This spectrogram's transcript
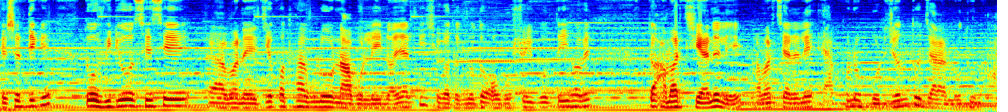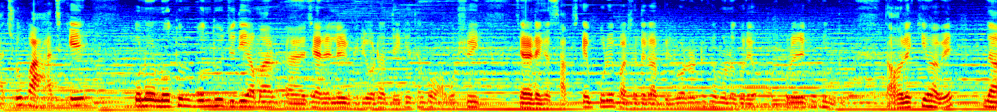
শেষের দিকে। তো ভিডিও শেষে মানে যে কথাগুলো না বললেই নয় আর কি, সে কথাগুলো তো অবশ্যই বলতেই হবে। তো আমার চ্যানেলে আমার চ্যানেলে এখনও পর্যন্ত যারা নতুন আছো বা আজকে কোনো নতুন বন্ধু যদি আমার চ্যানেলের ভিডিওটা দেখে থাকো, অবশ্যই চ্যানেলটাকে সাবস্ক্রাইব করে পাশে থাকা বেল বাটনটাকে মনে করে অন করে রেখো কিন্তু। তাহলে কি হবে? না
